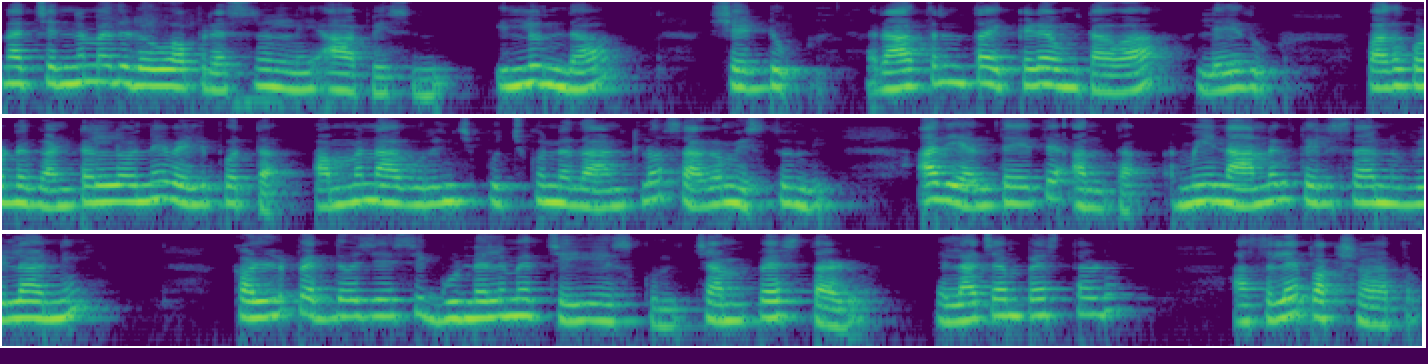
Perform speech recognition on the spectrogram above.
నా చిన్న మెదడు ఆ ప్రశ్నల్ని ఆపేసింది. ఇల్లుందా? షెడ్డు. రాత్రంతా ఇక్కడే ఉంటావా? లేదు. పదకొండు గంటల్లోనే వెళ్ళిపోతా. అమ్మ నా గురించి పుచ్చుకున్న దాంట్లో సగం ఇస్తుంది. అది ఎంతైతే అంత. మీ నాన్నకు తెలుసా నువ్వు ఇలా అని? కళ్ళు పెద్దవి చేసి గుండెల మీద చెయ్యేసుకుంది చంపేస్తాడు. ఎలా చంపేస్తాడు? అసలే పక్షవాతం.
